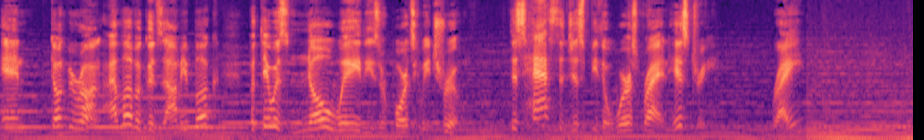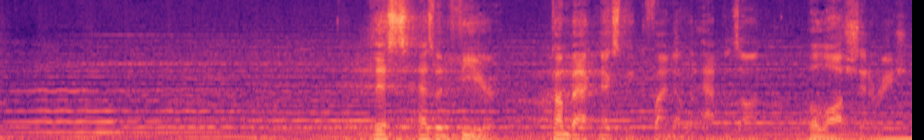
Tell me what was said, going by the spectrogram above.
and don't get me wrong, I love a good zombie book, but there was no way these reports could be true. This has to just be the worst riot in history, right? This has been Fear. Come back next week to find out what happens on The Lost Generation.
